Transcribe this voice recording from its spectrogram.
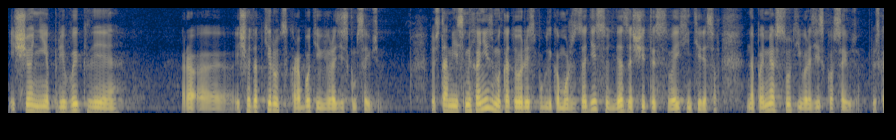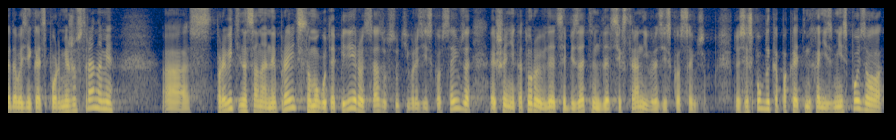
еще не привыкли, э, еще адаптируются к работе в Евразийском союзе. То есть там есть механизмы, которые республика может задействовать для защиты своих интересов. Например, суд Евразийского союза. То есть когда возникает спор между странами, а, национальные правительства могут апеллировать сразу в суд Евразийского союза, решение которого является обязательным для всех стран Евразийского союза. То есть республика пока этот механизм не использовала,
